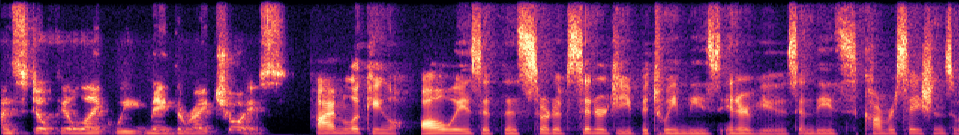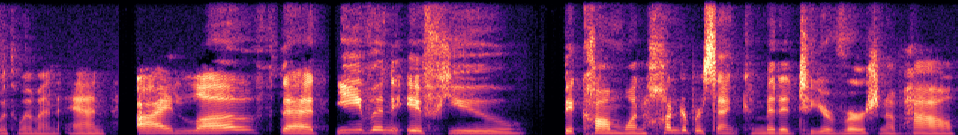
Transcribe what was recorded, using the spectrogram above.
I still feel like we made the right choice. I'm looking always at this sort of synergy between these interviews and these conversations with women. And I love that even if you become 100% committed to your version of how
